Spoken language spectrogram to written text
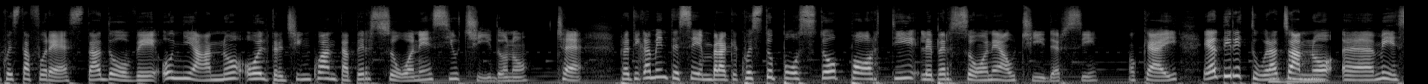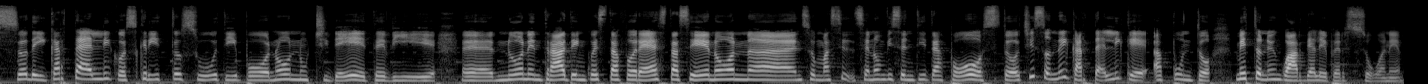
questa foresta dove ogni anno oltre 50 persone si uccidono. Cioè, praticamente sembra che questo posto porti le persone a uccidersi, ok? E addirittura ci hanno eh, messo dei cartelli con scritto su tipo non uccidetevi, eh, non entrate in questa foresta se non, eh, insomma, se, se non vi sentite a posto. Ci sono dei cartelli che appunto mettono in guardia le persone.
